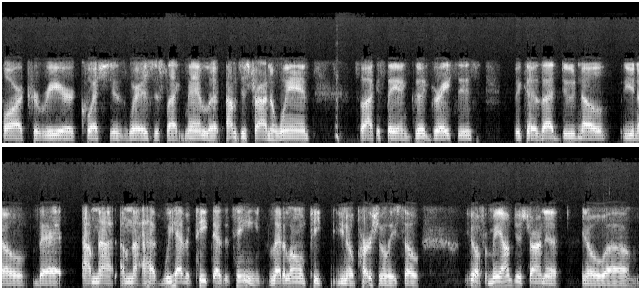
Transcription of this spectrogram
far career questions where it's just like, man, look, I'm just trying to win so I can stay in good graces because I do know, you know, that I'm not I'm not I have we haven't peaked as a team, let alone peak, you know, personally. So, you know, for me, I'm just trying to, you know, um,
